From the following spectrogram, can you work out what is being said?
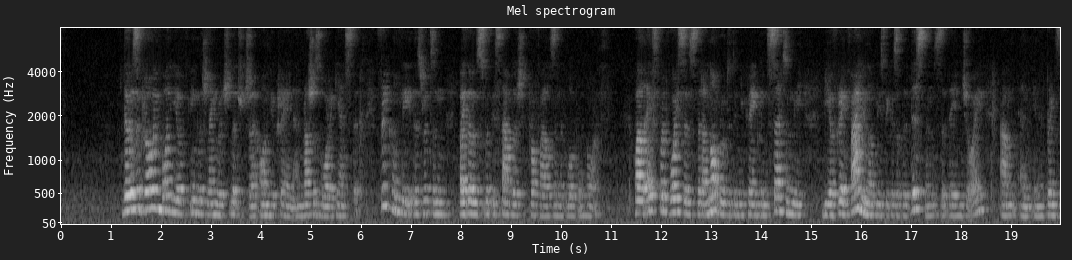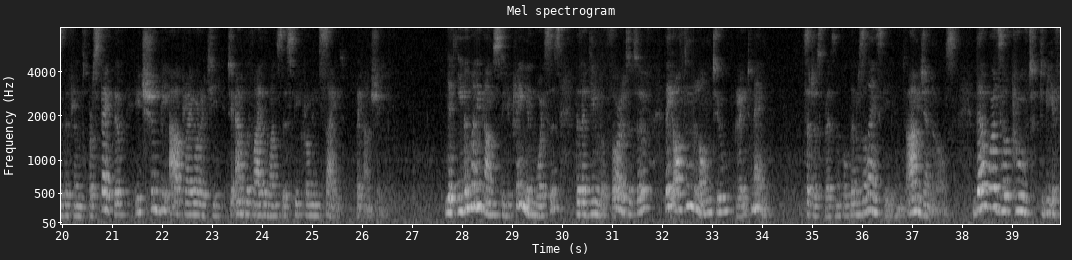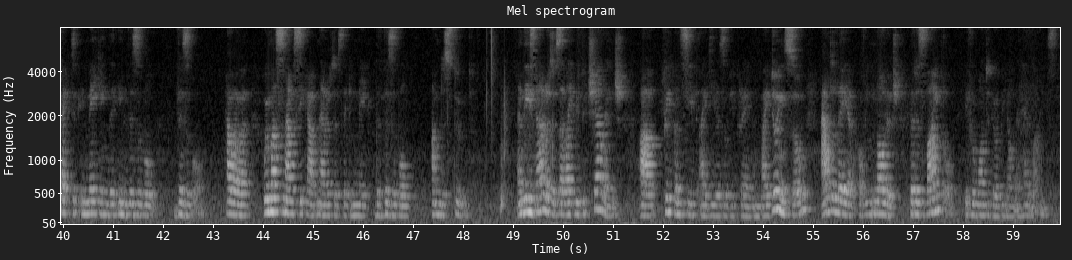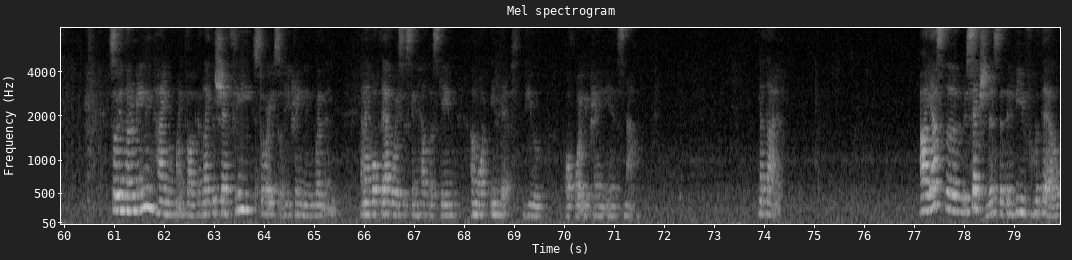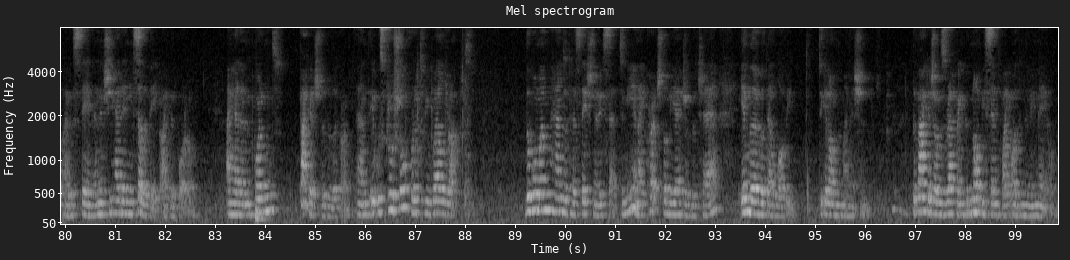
There is a growing body of English language literature on Ukraine and Russia's war against it. Frequently, it is written by those with established profiles in the global north. While expert voices that are not rooted in Ukraine can certainly be of great value, not least because of the distance that they enjoy, um, and, and, it brings a different perspective, it should be our priority to amplify the ones that speak from inside the country. Yet, even when it comes to Ukrainian voices, that are deemed authoritative, they often belong to great men, such as President Volodymyr Zelensky and army generals. Their words have proved to be effective in making the invisible visible. However, we must now seek out narratives that can make the visible understood. And these narratives are likely to challenge our preconceived ideas of Ukraine, and by doing so, add a layer of knowledge that is vital if we want to go beyond the headlines. So, in the remaining time of my talk, I'd like to share three stories of Ukrainian women, and I hope their voices can help us gain a more in depth view of what Ukraine is now. Natalia. I asked the receptionist at the Lviv hotel I was staying in if she had any sellotape I could borrow. I had an important package to deliver, and it was crucial for it to be well wrapped. The woman handed her stationery set to me, and I perched on the edge of the chair in the hotel lobby to get on with my mission. The package I was wrapping could not be sent by ordinary mail.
